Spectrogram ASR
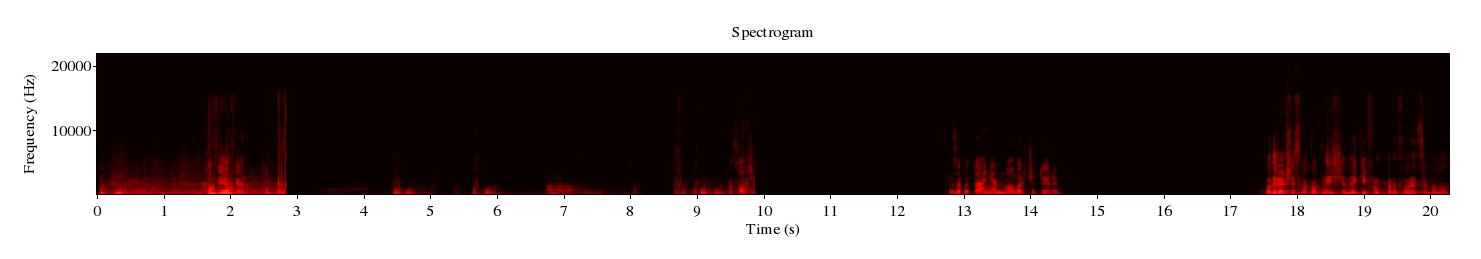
Пурпур. Пурпур. Пурпур. Пурпур. Пурпур. Ананас. Пурпур, красавчик. Запитання номер 4 Подивившись на крок нижче, на який фрукт перетворюється банан.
